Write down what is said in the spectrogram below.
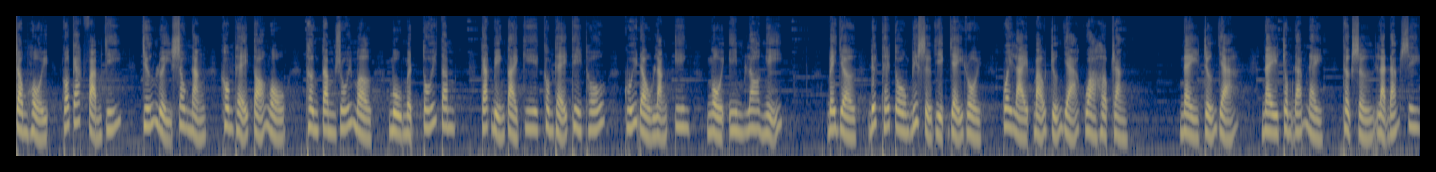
trong hội có các phạm chí, chướng lụy sâu nặng, không thể tỏ ngộ, thân tâm rối mờ, mù mịt tối tâm, các biện tài kia không thể thi thố, cúi đầu lặng yên ngồi im lo nghĩ. Bây giờ, đức thế tôn biết sự việc vậy rồi, quay lại bảo trưởng giả hòa hợp rằng, này trưởng giả này trong đám này thực sự là đám si,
